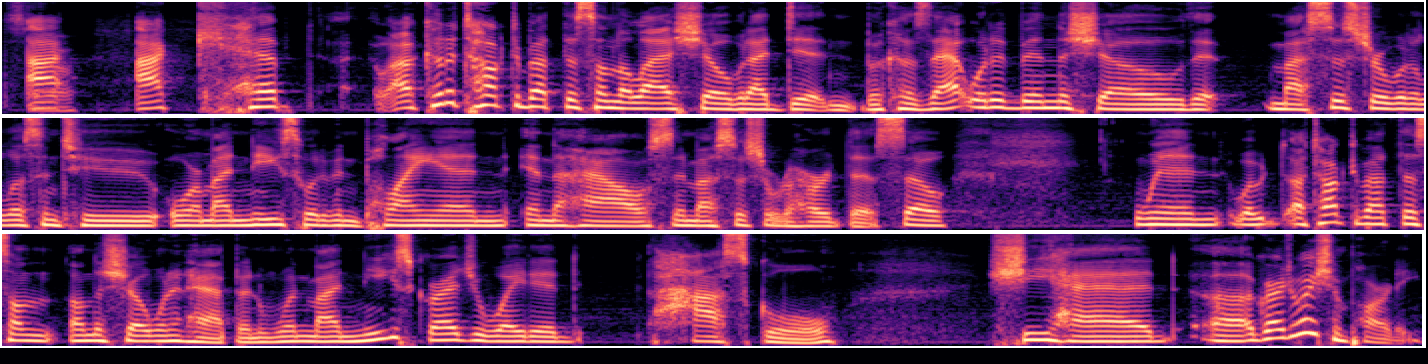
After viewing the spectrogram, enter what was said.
So I I kept I could have talked about this on the last show, but I didn't because that would have been the show that my sister would have listened to or my niece would have been playing in the house and my sister would have heard this. So when when- I talked about this on on the show when it happened, when my niece graduated high school, she had uh, a graduation party.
